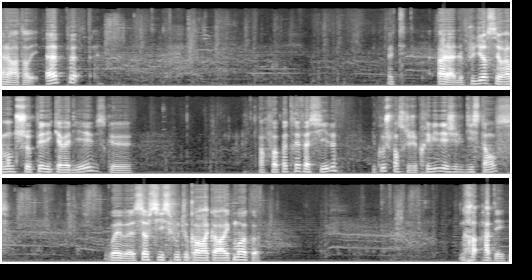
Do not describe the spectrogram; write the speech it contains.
Alors, attendez. Hop. Voilà, le plus dur, c'est vraiment de choper des cavaliers, parce que... Parfois pas très facile. Du coup, je pense que j'ai privilégié le distance. Ouais, bah, sauf s'il se fout tout corps à corps avec moi, quoi. raté.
